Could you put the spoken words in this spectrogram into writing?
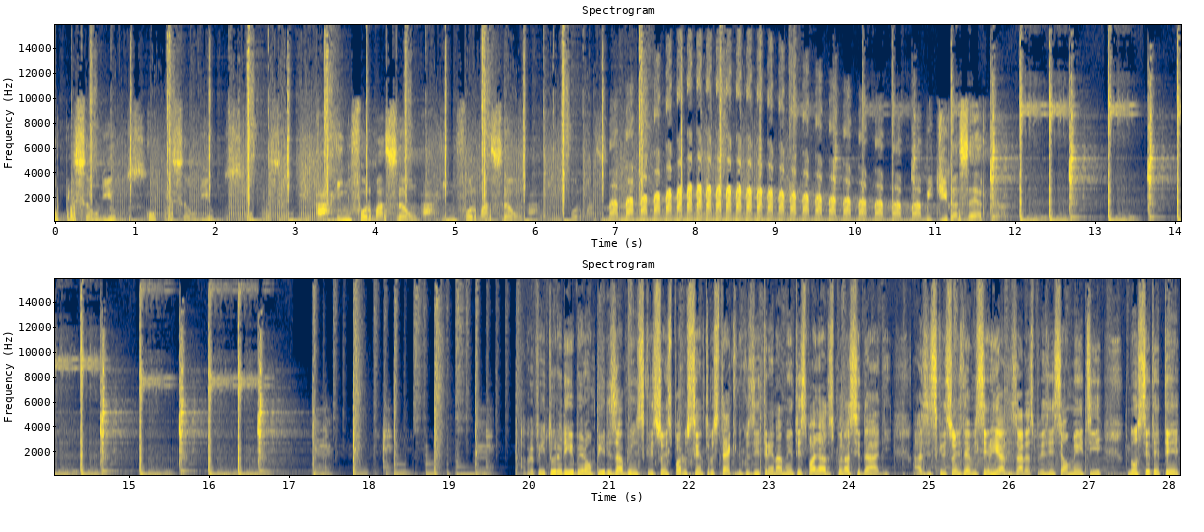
Opção News. Opção News. Opção News. A informação, a informação, a informação. Na, na, na, na, na, na, na, na, na, na, na, na, na medida certa. Prefeitura de Ribeirão Pires abriu inscrições para os centros técnicos de treinamento espalhados pela cidade. As inscrições devem ser realizadas presencialmente no CTT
